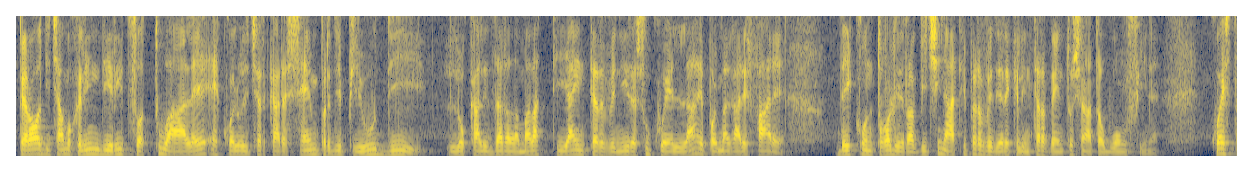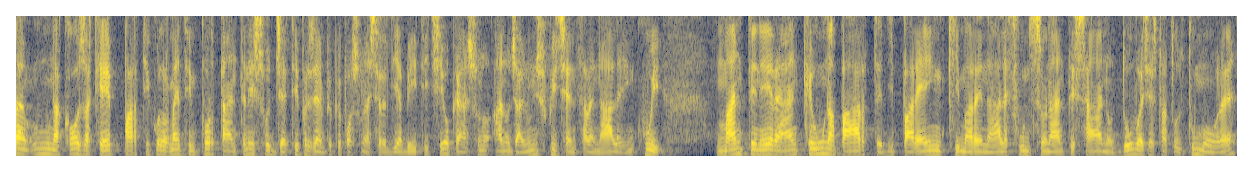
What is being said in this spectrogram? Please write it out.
però diciamo che l'indirizzo attuale è quello di cercare sempre di più di localizzare la malattia, intervenire su quella e poi magari fare dei controlli ravvicinati per vedere che l'intervento sia andato a buon fine. Questa è una cosa che è particolarmente importante nei soggetti, per esempio, che possono essere diabetici o che hanno già un'insufficienza renale, in cui mantenere anche una parte di parenchima renale funzionante sano dove c'è stato il tumore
